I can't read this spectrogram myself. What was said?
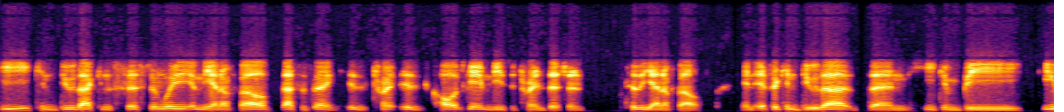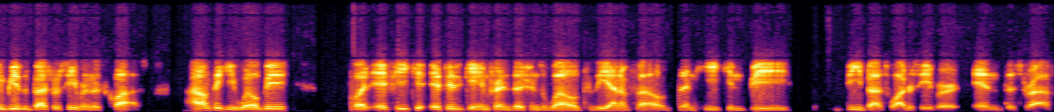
he can do that consistently in the NFL, that's the thing. His tra- his college game needs to transition to the NFL, and if it can do that, then he can be he can be the best receiver in this class. I don't think he will be, but if he if his game transitions well to the NFL, then he can be the best wide receiver in this draft.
